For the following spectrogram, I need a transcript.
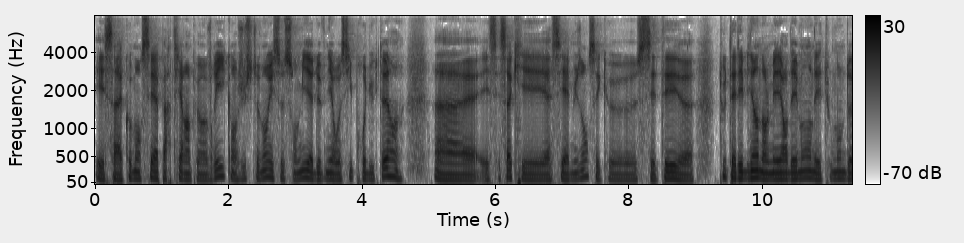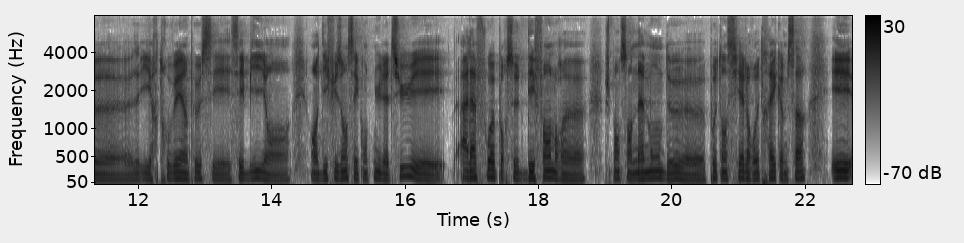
Et ça a commencé à partir un peu en vrille quand justement ils se sont mis à devenir aussi producteurs. Euh, et c'est ça qui est assez amusant, c'est que c'était euh, tout allait bien dans le meilleur des mondes et tout le monde y retrouvait un peu ses, billes en, en diffusant ses contenus là-dessus et à la fois pour se défendre, je pense en amont de potentiels retraits comme ça et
